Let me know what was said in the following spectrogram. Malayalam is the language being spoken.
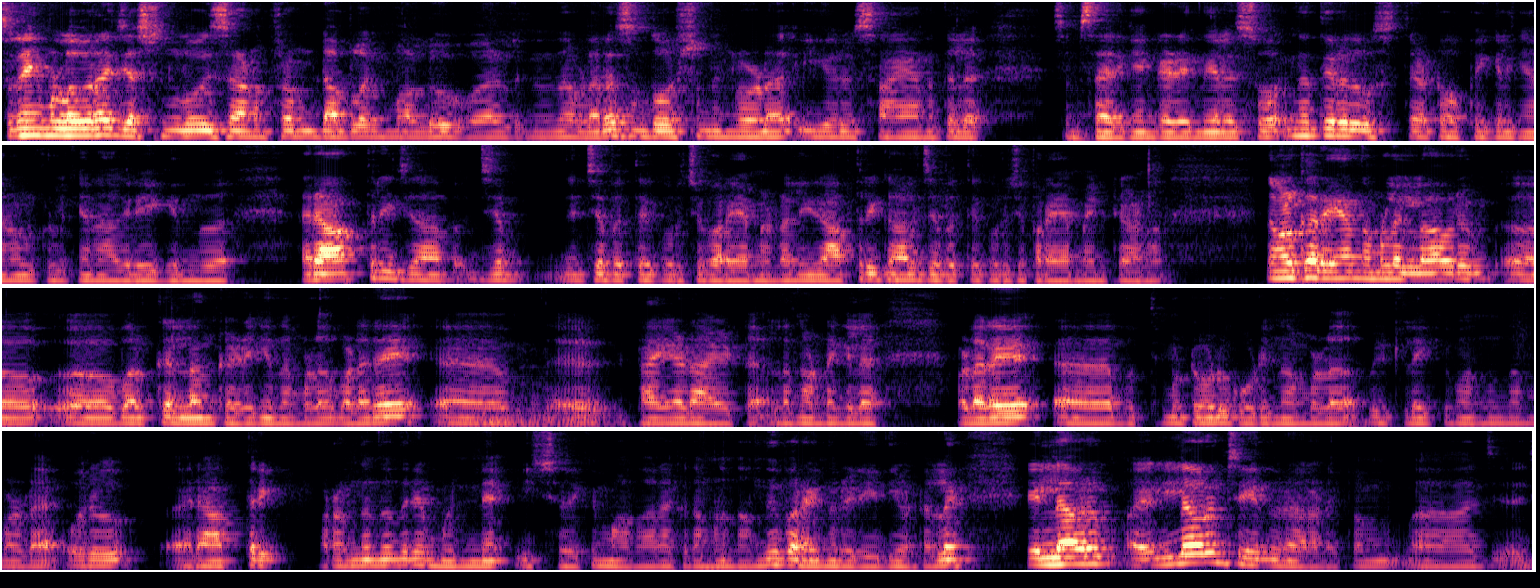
സ്നേഹമുള്ളവരെ ജസ്റ്റിൻ ലോയിസ് ആണ് ഫ്രം ഡബ്ലിൻ മല്ലു വേൾഡിൽ നിന്ന് വളരെ സന്തോഷം നിങ്ങളോട് ഈ ഒരു സായാഹ്നത്തിൽ സംസാരിക്കാൻ കഴിയുന്നതിൽ. സോ ഇന്നത്തെ ഒരു ദിവസത്തെ ടോപ്പിക്കിൽ ഞാൻ ഉൾക്കൊള്ളിക്കാൻ ആഗ്രഹിക്കുന്നത് രാത്രി ജാപ ജപ ജപത്തെക്കുറിച്ച് പറയാൻ വേണ്ടി അല്ലെങ്കിൽ രാത്രികാല ജപത്തെക്കുറിച്ച് പറയാൻ വേണ്ടിയിട്ടാണ്. നമ്മൾക്കറിയാം നമ്മളെല്ലാവരും വർക്കെല്ലാം കഴിഞ്ഞ് നമ്മൾ വളരെ ടയേർഡായിട്ട് അല്ലെന്നുണ്ടെങ്കിൽ വളരെ ബുദ്ധിമുട്ടോട് കൂടി നമ്മൾ വീട്ടിലേക്ക് വന്ന് നമ്മുടെ ഒരു രാത്രി ഉറങ്ങുന്നതിന് മുന്നേ ഈശോയ്ക്കും മാതാവിനൊക്കെ നമ്മൾ നന്ദി പറയുന്ന ഒരു രീതിയുണ്ട് അല്ലേ? എല്ലാവരും എല്ലാവരും ചെയ്യുന്ന ഒരാളാണ്. ഇപ്പം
